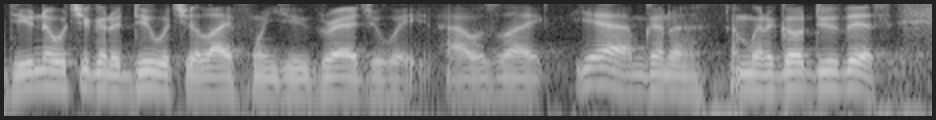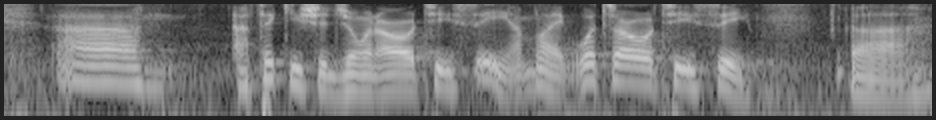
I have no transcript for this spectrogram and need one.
do you know what you're going to do with your life when you graduate?" I was like, "Yeah, I'm gonna I'm gonna go do this." Uh, I think you should join ROTC. I'm like, "What's ROTC?" Uh,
